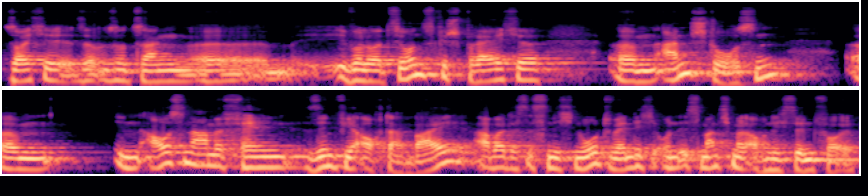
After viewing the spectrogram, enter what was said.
solche so, sozusagen äh, Evaluationsgespräche ähm, anstoßen. Ähm, in Ausnahmefällen sind wir auch dabei, aber das ist nicht notwendig und ist manchmal auch nicht sinnvoll,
